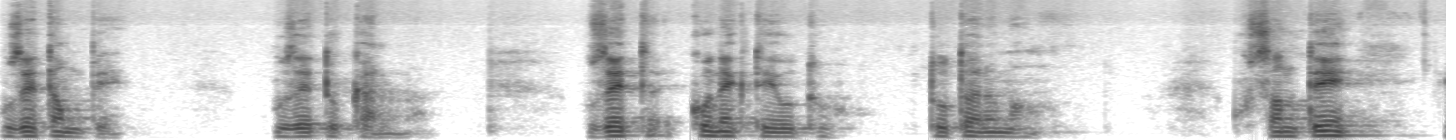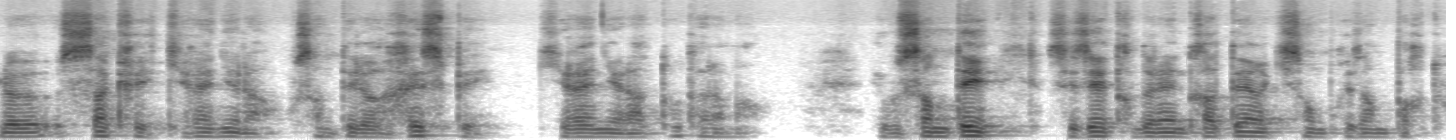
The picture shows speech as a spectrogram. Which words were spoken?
Vous êtes en paix, vous êtes au calme, vous êtes connecté au tout, totalement. Vous sentez le sacré qui règne là, vous sentez le respect qui règne là totalement. Et vous sentez ces êtres de l'intraterre qui sont présents partout.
